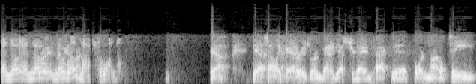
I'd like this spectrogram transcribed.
And no and no right. no roadmap for one. Yeah. Yeah, it's not like batteries were invented yesterday. In fact, the Ford Model T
